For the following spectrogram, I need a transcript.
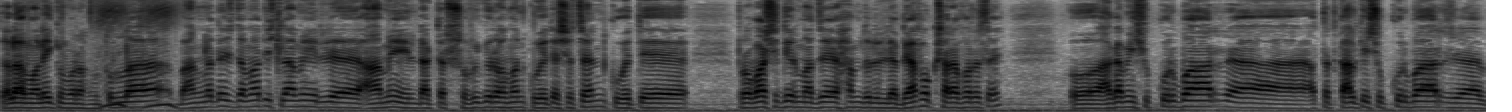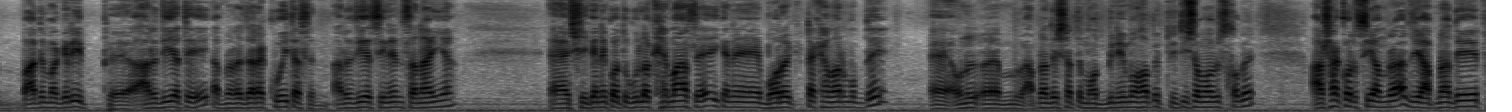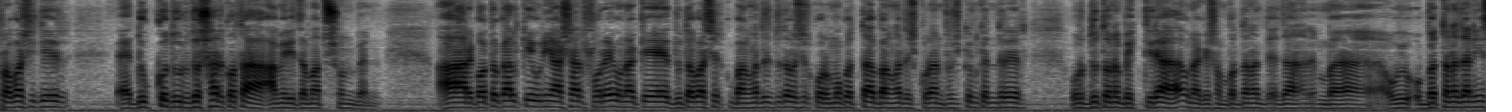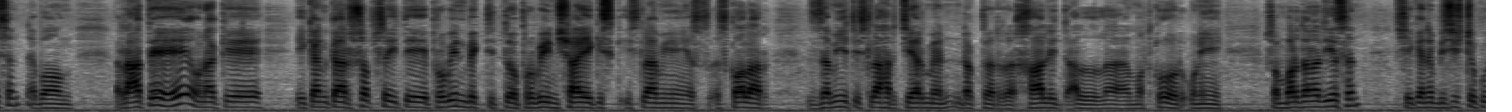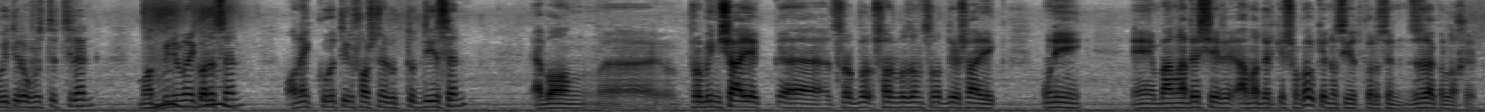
সালাম আলাইকুম রহমতুল্লাহ বাংলাদেশ জামাত ইসলামীর আমির ডাক্তার শফিকুর রহমান কুয়েত এসেছেন। কুয়েতে প্রবাসীদের মাঝে আলহামদুলিল্লাহ ব্যাপক সারা পড়েছে। ও আগামী শুক্রবার অর্থাৎ কালকে শুক্রবার আহ, বাদে মাগরিব আরদিয়াতে আপনারা যারা কুয়েত আছেন আরদিয়া চিনেন সানাইয়া সেখানে কতগুলো খেমা আছে? এখানে বড় একটা খেমার মধ্যে আপনাদের সাথে মত বিনিময় হবে প্রীতি সমাবেশ হবে। আশা করছি আমরা যে আপনাদের প্রবাসীদের দুঃখ দুর্দশার কথা আমির জামাত শুনবেন। আর গতকালকে উনি আসার পরে ওনাকে দূতাবাসের, বাংলাদেশ দূতাবাসের কর্মকর্তা, বাংলাদেশ কোরআন প্রশিক্ষণ কেন্দ্রের ঊর্ধ্বতন ব্যক্তিরা ওনাকে সম্বর্ধনা অভ্যর্থনা জানিয়েছেন এবং রাতে ওনাকে এখানকার সবচাইতে প্রবীণ ব্যক্তিত্ব, প্রবীণ শায়েক ইস- ইসলামী স্কলার জামিয়ত ইসলাহার চেয়ারম্যান ডক্টর খালিদ আল মতকর উনি সম্বর্ধনা দিয়েছেন। সেখানে বিশিষ্ট কুয়েতিরা উপস্থিত ছিলেন, মত বিনিময় করেছেন, অনেক কুয়েতির প্রশ্নের উত্তর দিয়েছেন এবং প্রবীণ শায়েক সর্বজন শ্রদ্ধেয় শায়েক, উনি বাংলাদেশের আমাদেরকে সকলকে নসিহত করেছেন। জজাকাল্লাহ খের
